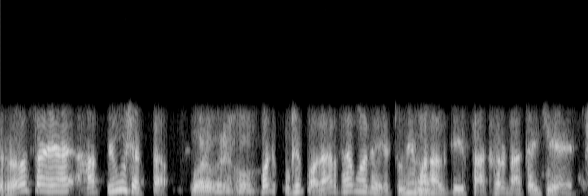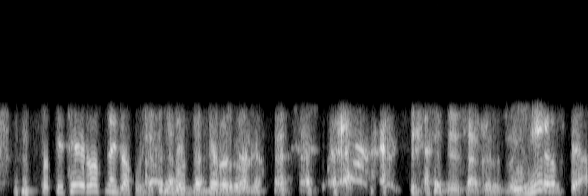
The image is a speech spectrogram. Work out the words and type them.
रस आहे हा पिऊ शकता. बरोबर आहे हो. पण कुठे पदार्थामध्ये तुम्ही म्हणाल की साखर टाकायची आहे तर तिथे रस नाही टाकू शकत. रस तुम्ही रस प्या.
